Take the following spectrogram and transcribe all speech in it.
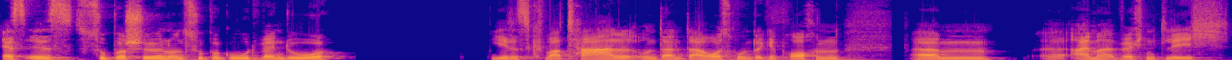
es ist super schön und super gut, wenn du jedes Quartal und dann daraus runtergebrochen ähm, äh, einmal wöchentlich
